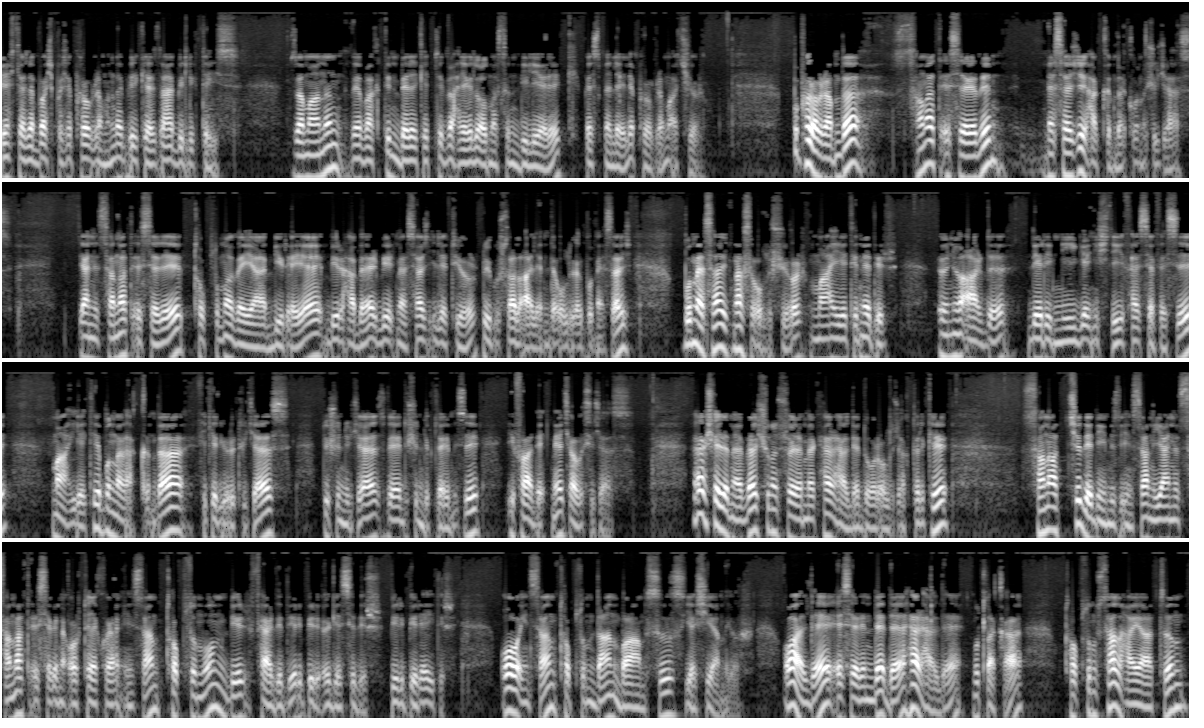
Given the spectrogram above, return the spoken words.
Gençlerle Baş Başa programında bir kez daha birlikteyiz. Zamanın ve vaktin bereketli ve hayırlı olmasını dileyerek Besmele ile programı açıyorum. Bu programda sanat eserinin mesajı hakkında konuşacağız. Yani sanat eseri topluma veya bireye bir haber, bir mesaj iletiyor. Duygusal alemde oluyor bu mesaj. Bu mesaj nasıl oluşuyor? Mahiyeti nedir? Önü ardı, derinliği, genişliği, felsefesi, mahiyeti bunlar hakkında fikir yürüteceğiz, düşüneceğiz ve düşündüklerimizi ifade etmeye çalışacağız. Her şeyden evvel şunu söylemek herhalde doğru olacaktır ki, sanatçı dediğimiz insan yani sanat eserini ortaya koyan insan toplumun bir ferdidir, bir ögesidir, bir bireydir. O insan toplumdan bağımsız yaşayamıyor. O halde eserinde de herhalde mutlaka toplumsal hayatın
